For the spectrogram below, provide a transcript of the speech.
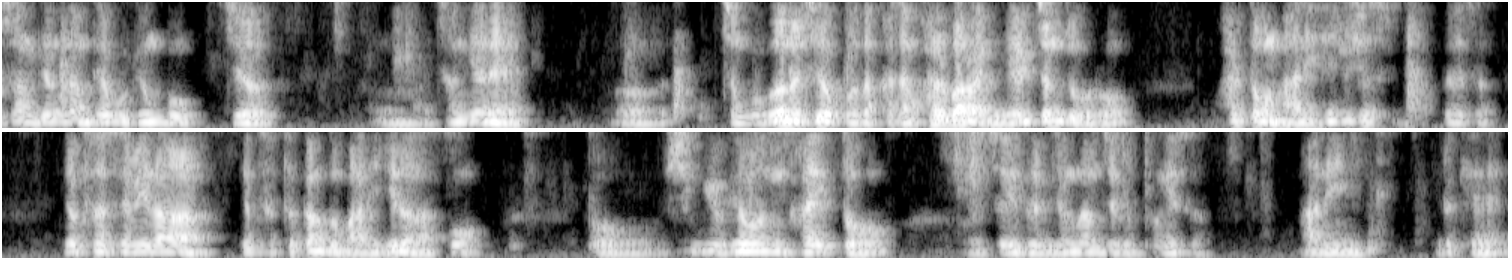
부산, 경남, 대구, 경북 지역 어, 작년에 어, 전국 어느 지역보다 가장 활발하게 열정적으로 활동을 많이 해주셨습니다. 그래서 역사 세미나, 역사 특강도 많이 일어났고 또 신규 회원 가입도 어, 저희들 영남 지역을 통해서 많이 이렇게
